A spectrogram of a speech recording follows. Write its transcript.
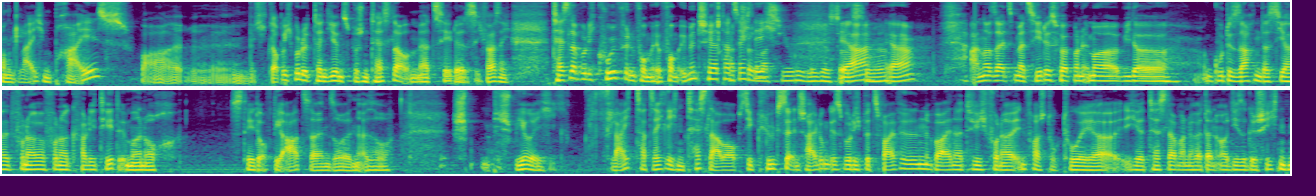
vom gleichen Preis? Boah, äh, ich glaube, ich würde tendieren zwischen Tesla und Mercedes. Ich weiß nicht. Tesla würde ich cool finden vom, vom Image her tatsächlich. Hat schon was Jugendliches ja, trotzdem, ja, ja. Andererseits Mercedes hört man immer wieder gute Sachen, dass sie halt von der, von der Qualität immer noch State of the Art sein sollen. Also schwierig vielleicht tatsächlich ein Tesla, aber ob es die klügste Entscheidung ist, würde ich bezweifeln, weil natürlich von der Infrastruktur her hier Tesla, man hört dann immer diese Geschichten.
